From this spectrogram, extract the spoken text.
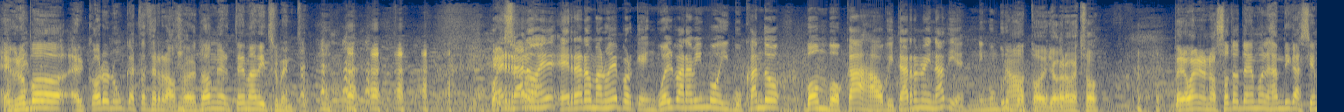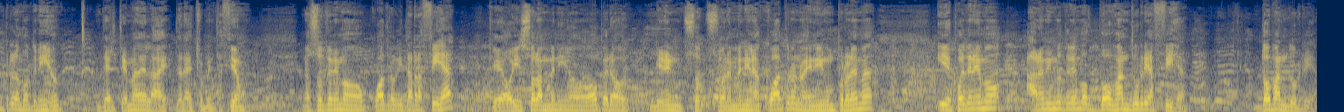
El grupo, el coro nunca está cerrado, sobre todo en el tema de instrumentos. Es raro, ¿eh? Es raro, Manuel, porque en Huelva ahora mismo y buscando bombo, caja o guitarra no hay nadie, ningún grupo. No, todo, yo creo que todo. Pero bueno, nosotros tenemos el handicap, siempre lo hemos tenido, del tema de la, de la instrumentación. Nosotros tenemos cuatro guitarras fijas, que hoy solo han venido dos, pero vienen, su- suelen venir las cuatro, no hay ningún problema. Y después tenemos, ahora mismo tenemos dos bandurrias fijas, dos bandurrias.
